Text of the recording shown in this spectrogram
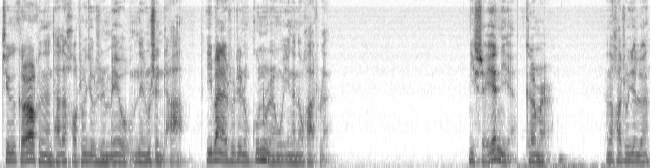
这个 Grok 呢，它的好处就是没有内容审查，一般来说，这种公众人物应该能画出来。你谁呀你，哥们儿？让他画周杰伦。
